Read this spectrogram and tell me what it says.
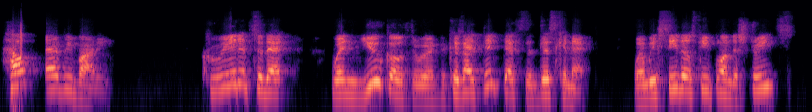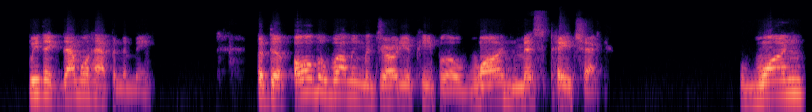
help everybody. Create it so that when you go through it, because I think that's the disconnect. When we see those people on the streets, we think that won't happen to me. But the overwhelming majority of people are one missed paycheck, one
